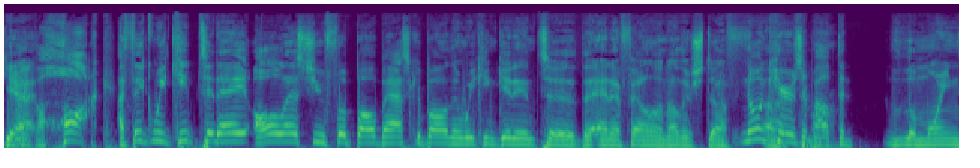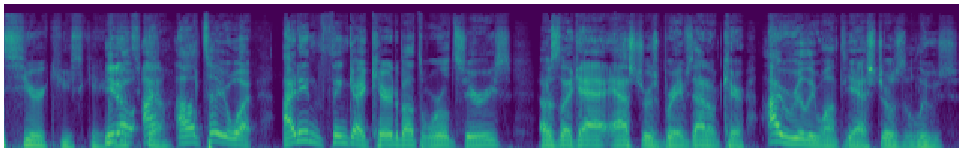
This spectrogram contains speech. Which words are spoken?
Yeah. like a hawk. I think we keep today all SU football, basketball, and then we can get into the NFL and other stuff. No one uh, cares tomorrow. about the Le Moyne Syracuse game. You know, I, I'll tell you what. I didn't think I cared about the World Series. I was like, ah, Astros, Braves. I don't care. I really want the Astros to lose.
